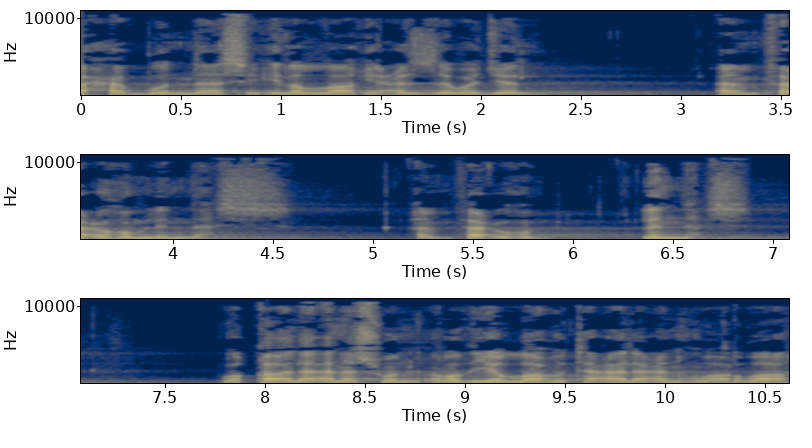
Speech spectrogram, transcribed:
أحب الناس إلى الله عز وجل أنفعهم للناس. أنفعهم للناس. وقال أنس رضي الله تعالى عنه وأرضاه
